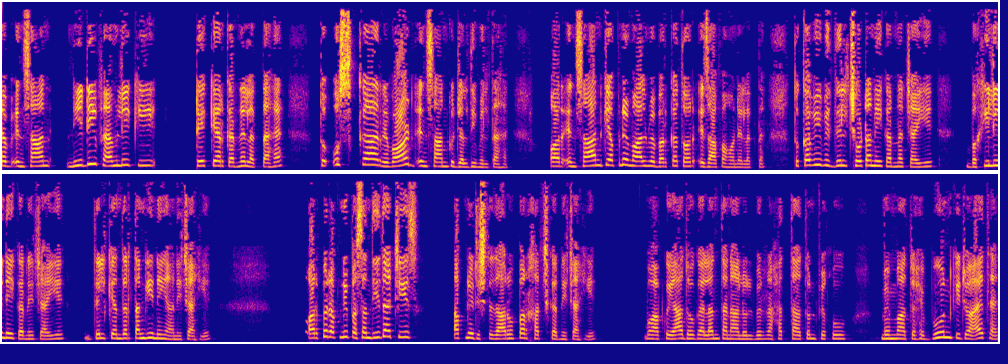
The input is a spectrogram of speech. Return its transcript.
جب انسان نیڈی فیملی کی ٹیک کیئر کرنے لگتا ہے تو اس کا ریوارڈ انسان کو جلدی ملتا ہے اور انسان کے اپنے مال میں برکت اور اضافہ ہونے لگتا ہے تو کبھی بھی دل چھوٹا نہیں کرنا چاہیے بکیلی نہیں کرنی چاہیے دل کے اندر تنگی نہیں آنی چاہیے اور پھر اپنی پسندیدہ چیز اپنے رشتے داروں پر خرچ کرنی چاہیے وہ آپ کو یاد ہوگا لن تنا حتہ تن فکو مما تو آیت ہے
